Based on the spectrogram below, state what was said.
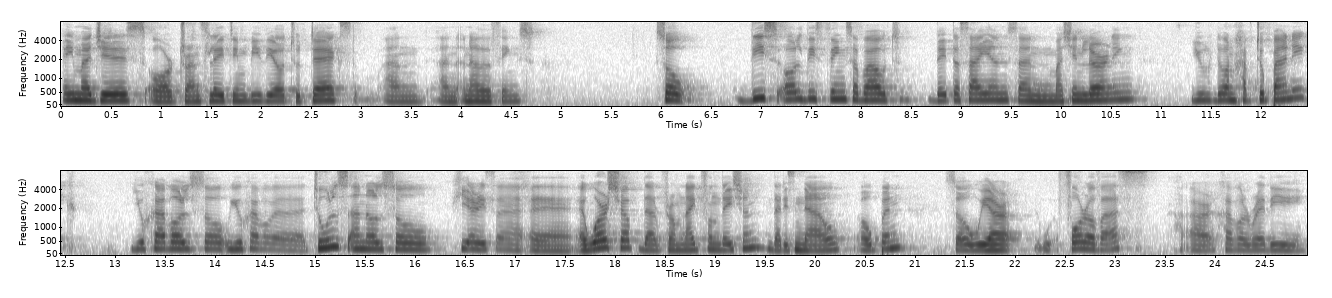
images or translating video to text and, and, and other things. So these, all these things about data science and machine learning, you don't have to panic. You have also, you have uh, tools and also here is a, a, a, workshop that from Knight Foundation that is now open. So we are, four of us are, have already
